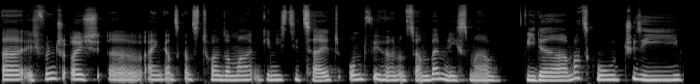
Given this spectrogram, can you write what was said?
äh, ich wünsche euch äh, einen ganz, ganz tollen Sommer. Genießt die Zeit und wir hören uns dann beim nächsten Mal wieder. Macht's gut. Tschüssi.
